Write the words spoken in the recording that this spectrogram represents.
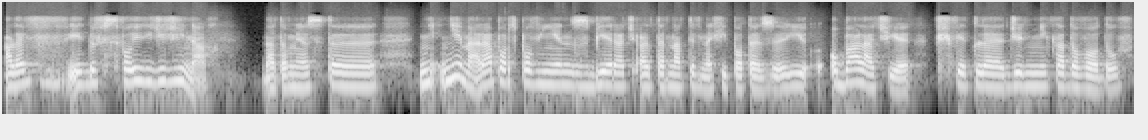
ale w, jakby w swoich dziedzinach. Natomiast e, nie, nie, ma. Raport powinien zbierać alternatywne hipotezy i obalać je w świetle dziennika dowodów.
